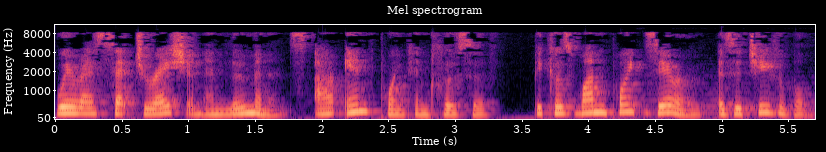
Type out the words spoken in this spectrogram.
whereas saturation and luminance are endpoint inclusive, because 1.0 is achievable.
